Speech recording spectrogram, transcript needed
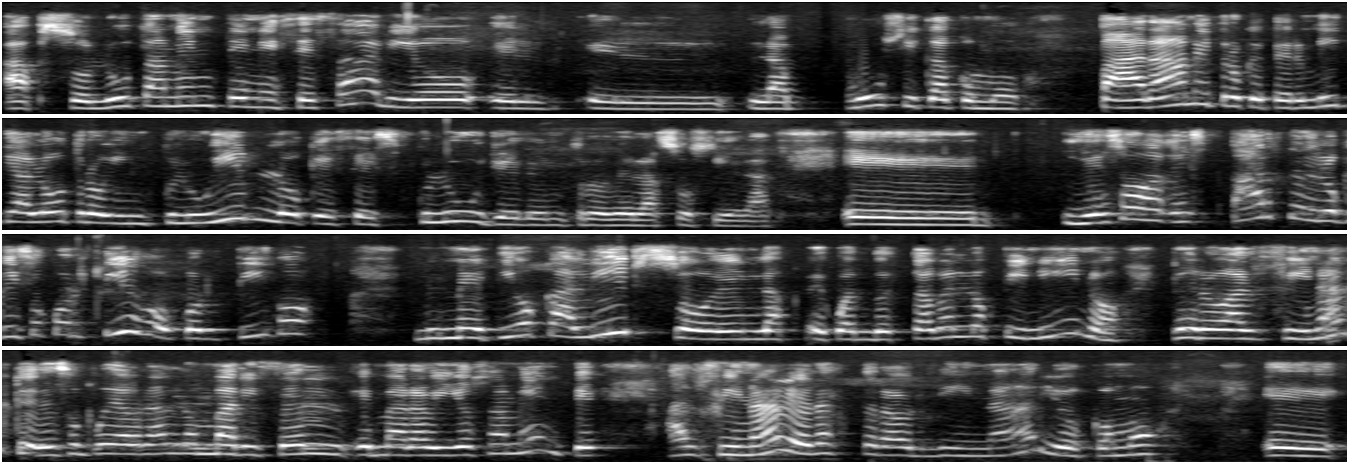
absolutamente necesario el, la música como parámetro que permite al otro incluir lo que se excluye dentro de la sociedad. Eh, y eso es parte de lo que hizo Cortijo. Cortijo metió calipso en eh, cuando estaba en los pininos, pero al final, que de eso puede hablar los Maricel eh, maravillosamente, al final era extraordinario como eh,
